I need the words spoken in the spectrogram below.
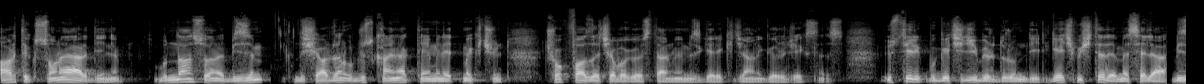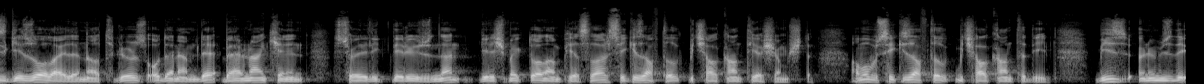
artık sona erdiğini Bundan sonra bizim dışarıdan ucuz kaynak temin etmek için çok fazla çaba göstermemiz gerekeceğini göreceksiniz. Üstelik bu geçici bir durum değil. Geçmişte de mesela biz gezi olaylarını hatırlıyoruz. O dönemde Bernanke'nin söyledikleri yüzünden gelişmekte olan piyasalar 8 haftalık bir çalkantı yaşamıştı. Ama bu 8 haftalık bir çalkantı değil. Biz önümüzde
